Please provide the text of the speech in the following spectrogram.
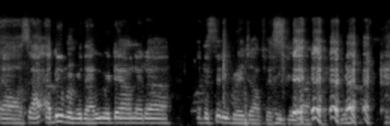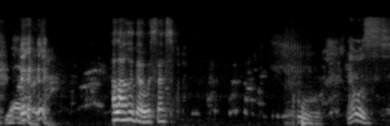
Uh, so I, I, do remember that we were down at uh at the CityBridge office. yeah. yeah. How long ago was this? Ooh, that was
